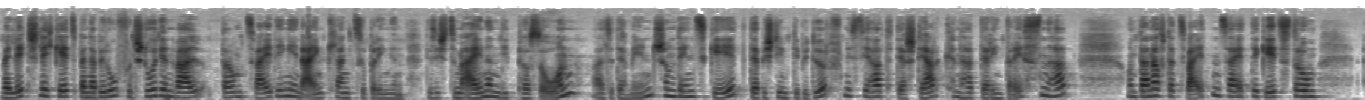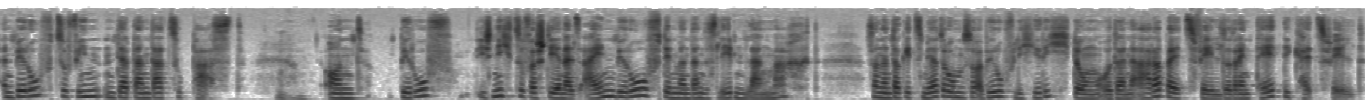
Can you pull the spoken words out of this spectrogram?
Weil letztlich geht es bei einer Beruf- und Studienwahl darum, zwei Dinge in Einklang zu bringen. Das ist zum einen die Person, also der Mensch, um den es geht, der bestimmte Bedürfnisse hat, der Stärken hat, der Interessen hat. Und dann auf der zweiten Seite geht es darum, einen Beruf zu finden, der dann dazu passt. Mhm. Und Beruf ist nicht zu verstehen als ein Beruf, den man dann das Leben lang macht, sondern da geht es mehr darum, so eine berufliche Richtung oder ein Arbeitsfeld oder ein Tätigkeitsfeld.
